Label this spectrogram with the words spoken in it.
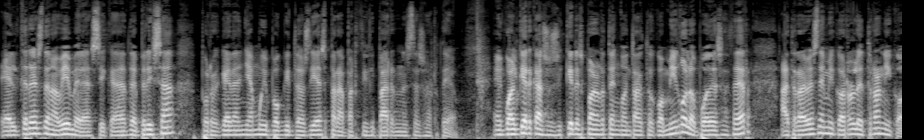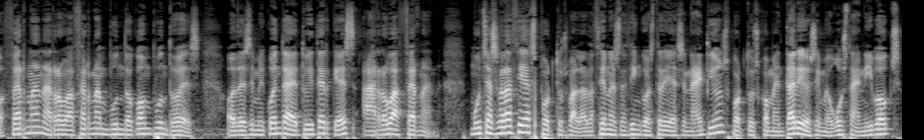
el 3 de noviembre, así que date prisa porque quedan ya muy poquitos días para participar en este sorteo. En cualquier caso, si quieres ponerte en contacto conmigo, lo puedes hacer a través de mi correo electrónico fernan.fernan.com.es o desde mi cuenta de Twitter que es arroba fernan. Muchas gracias por tus valoraciones de 5 estrellas en iTunes, por tus comentarios y me gusta en iVoox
